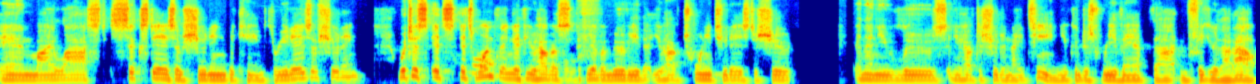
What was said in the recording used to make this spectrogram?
And my last six days of shooting became three days of shooting which is it's it's one oh. thing if you have a Oof. if you have a movie that you have 22 days to shoot and then you lose and you have to shoot a 19 you can just revamp that and figure that out.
